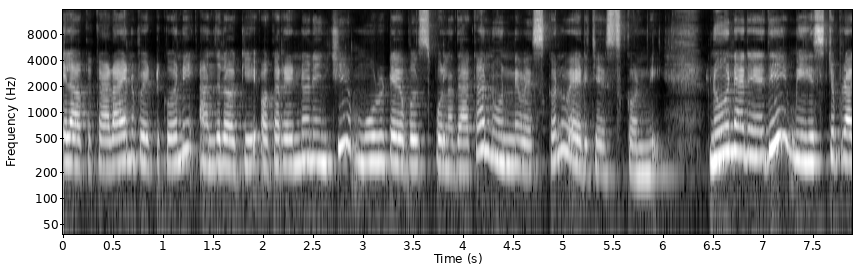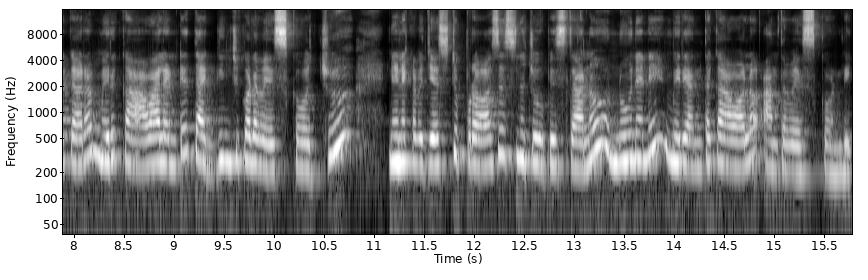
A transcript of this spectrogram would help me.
ఇలా ఒక కడాయిని పెట్టుకొని అందులోకి ఒక రెండు నుంచి మూడు టేబుల్ స్పూన్ల దాకా నూనె వేసుకొని వేడి చేసుకోండి. నూనె అనేది మీ ఇష్ట ప్రకారం మీరు కావాలంటే తగ్గించి కూడా వేసుకోవచ్చు. నేను ఇక్కడ జస్ట్ ప్రాసెస్ను చూపిస్తాను. నూనెని మీరు ఎంత కావాలో అంత వేసుకోండి.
